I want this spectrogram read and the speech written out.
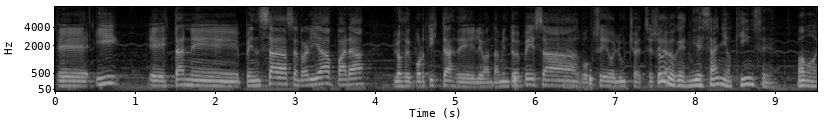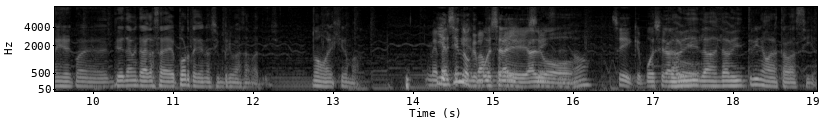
Eh, y eh, están eh, pensadas en realidad para los deportistas de levantamiento de pesas, boxeo, lucha, etc. Yo creo que en 10 años, 15, vamos a ir directamente a la casa de deporte que nos imprima zapatillas. No vamos a elegir más. Me y entiendo que, vamos puede ser por ahí, sí, algo. sí, ¿no? Sí, que puede ser Las, algo. vi- las- las vitrinas van a estar vacías.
